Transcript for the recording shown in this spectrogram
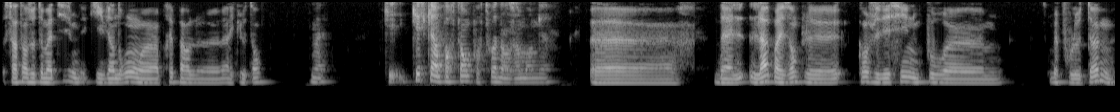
certains automatismes qui viendront euh, après par le, avec le temps. Ouais. Qu'est-ce qui est important pour toi dans un manga? Euh, ben, Là, par exemple, quand je dessine pour bah, pour le tome,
